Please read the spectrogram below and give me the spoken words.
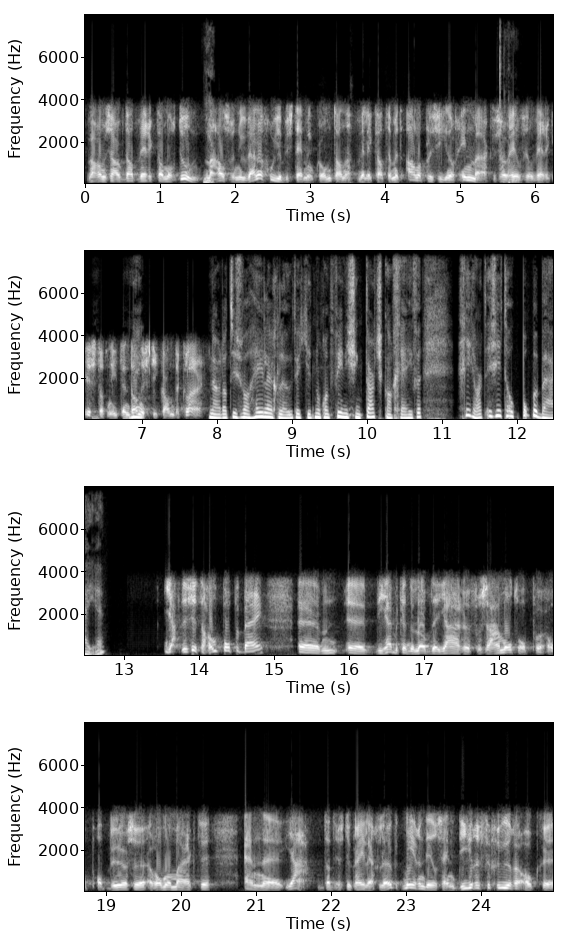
waarom zou ik dat werk dan nog doen? Maar als er nu wel een goede bestemming komt, dan wil ik dat er met alle plezier nog inmaken. Zo heel veel werk is dat niet. En dan is die kant er klaar. Nou, dat is wel heel erg leuk dat je het nog een finishing touch kan geven. Gerard, er zitten ook poppen bij, hè? Ja, er zitten handpoppen bij. Um, uh, die heb ik in de loop der jaren verzameld op, op, op beurzen, rommelmarkten. En uh, ja, dat is natuurlijk heel erg leuk. Het merendeel zijn dierenfiguren, ook uh,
